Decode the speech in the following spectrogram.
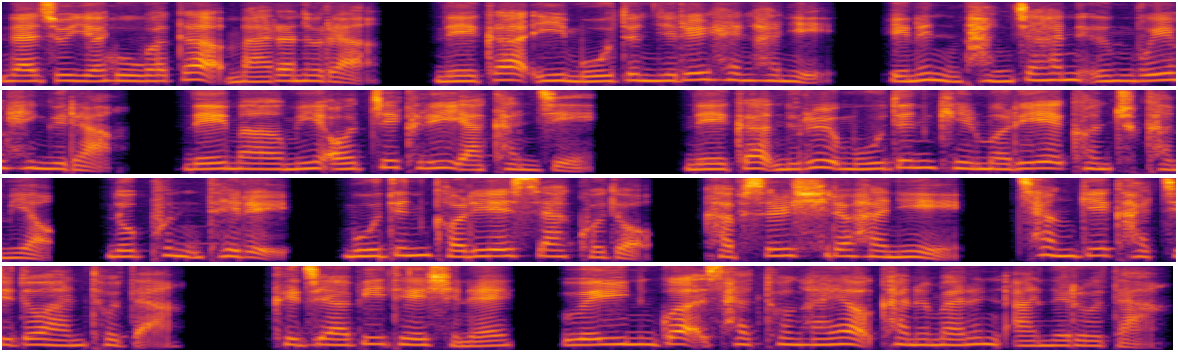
나주 여호와가 말하노라 내가 이 모든 일을 행하니 이는 방자한 음부의 행위라 내 마음이 어찌 그리 약한지 내가 누를 모든 길머리에 건축하며 높은 대를 모든 거리에 쌓고도 값을 싫어하니 창기 같지도 않도다. 그 자비 대신에 외인과 사통하여 가늠하는 아내로다.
